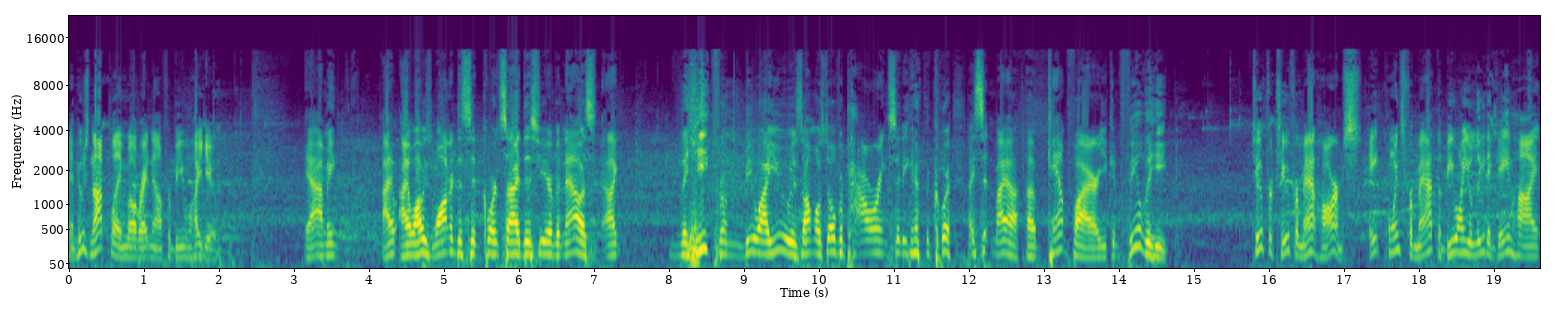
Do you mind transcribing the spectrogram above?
And who's not playing well right now for BYU? Yeah, I mean, I, I always wanted to sit courtside this year, but now it's like the heat from BYU is almost overpowering sitting at the court. Like sitting by a, a campfire, you can feel the heat. Two for two for Matt Haarms. Eight points for Matt. The BYU lead a game high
